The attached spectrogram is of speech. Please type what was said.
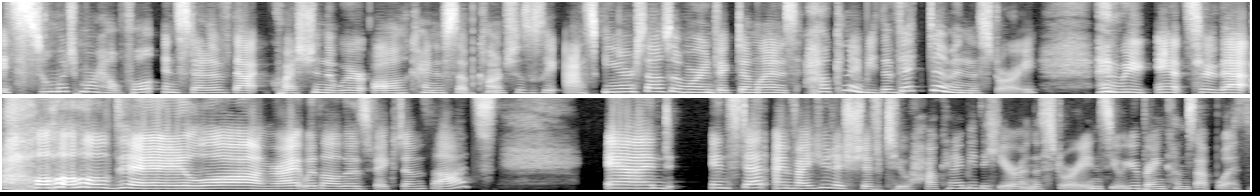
it's so much more helpful instead of that question that we're all kind of subconsciously asking ourselves when we're in victim land is how can I be the victim in the story? And we answer that all day long, right? With all those victim thoughts. And instead, I invite you to shift to how can I be the hero in the story and see what your brain comes up with.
